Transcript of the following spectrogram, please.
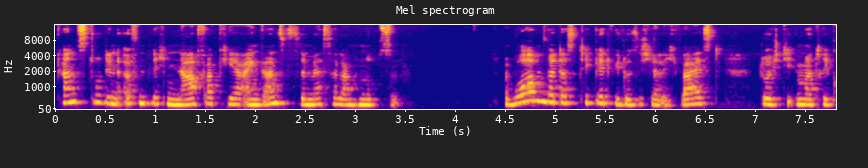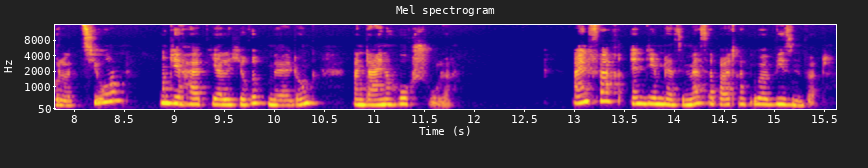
kannst du den öffentlichen Nahverkehr ein ganzes Semester lang nutzen. Erworben wird das Ticket, wie du sicherlich weißt, durch die Immatrikulation und die halbjährliche Rückmeldung an deine Hochschule. Einfach indem der Semesterbeitrag überwiesen wird.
